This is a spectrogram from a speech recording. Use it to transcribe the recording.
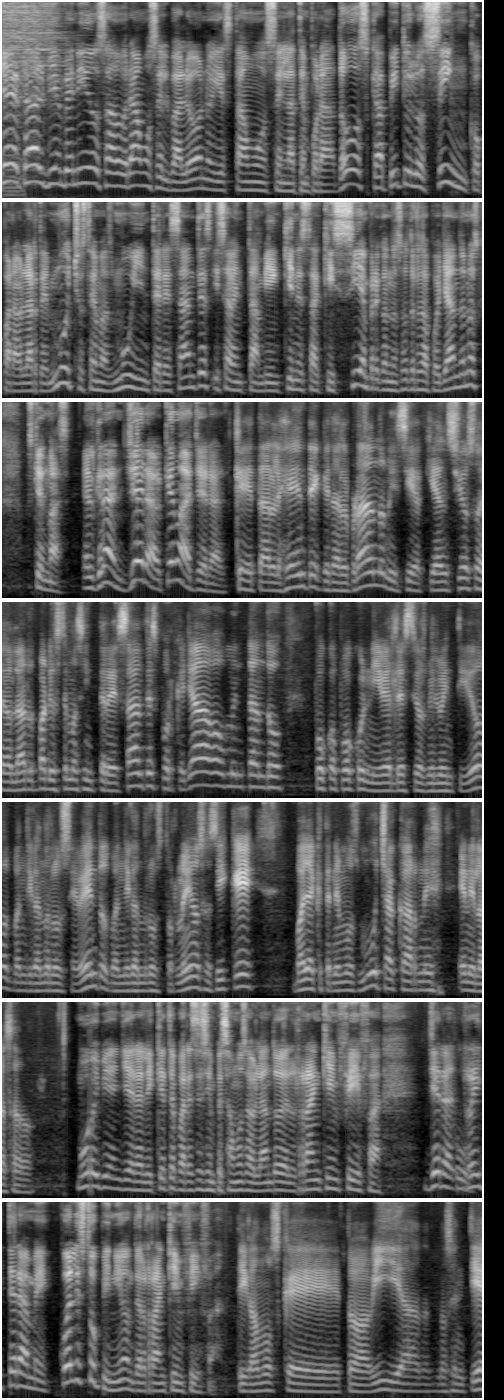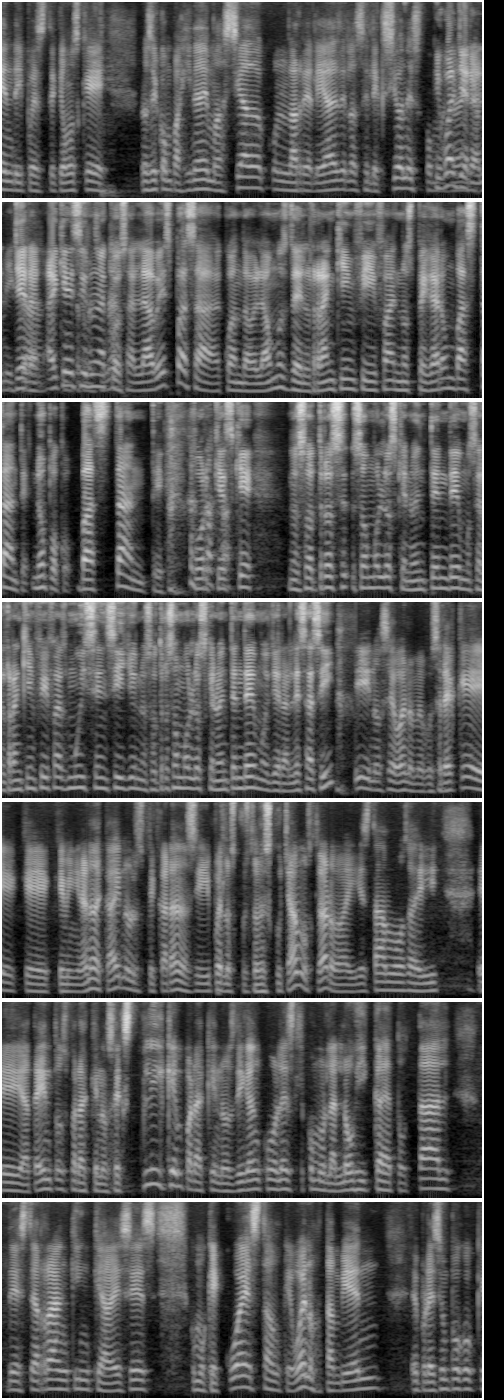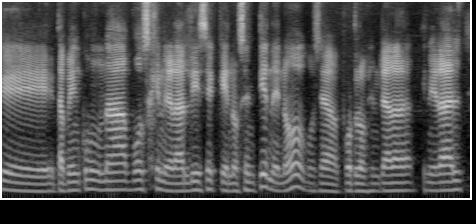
¿Qué tal? Bienvenidos a Adoramos el Balón. Hoy estamos en la temporada 2, capítulo 5, para hablar de muchos temas muy interesantes. Y saben también quién está aquí siempre con nosotros apoyándonos. Pues quién más, el gran Gerald. ¿Qué más, Gerald? ¿Qué tal, gente? ¿Qué tal, Brandon? Y sí, aquí ansioso de hablar varios temas interesantes porque ya va aumentando poco a poco el nivel de este 2022. Van llegando los eventos, van llegando los torneos. Así que vaya que tenemos mucha carne en el asador. Muy bien, Gerald. ¿Y qué te parece si empezamos hablando del ranking FIFA? Gerald, uh. reitérame, ¿cuál es tu opinión del ranking FIFA? Digamos que todavía no se entiende y pues digamos que no se compagina demasiado con las realidades de las elecciones. Igual, Gerald, Gerald, hay que decir una cosa. La vez pasada, cuando hablamos del ranking FIFA, nos pegaron bastante, no poco, bastante, porque es que nosotros somos los que no entendemos. El ranking FIFA es muy sencillo y nosotros somos los que no entendemos. Gerald, ¿es así? Sí, no sé, bueno, me gustaría que, que, vinieran acá y nos lo explicaran así, pues los, los escuchamos, claro, ahí estamos ahí eh, atentos para que nos expliquen, para que nos digan cuál es como la lógica total de este ranking que a veces como que cuesta, aunque bueno, también me parece un poco que también como una voz general dice que no se entiende, ¿no? O sea, por lo general, general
